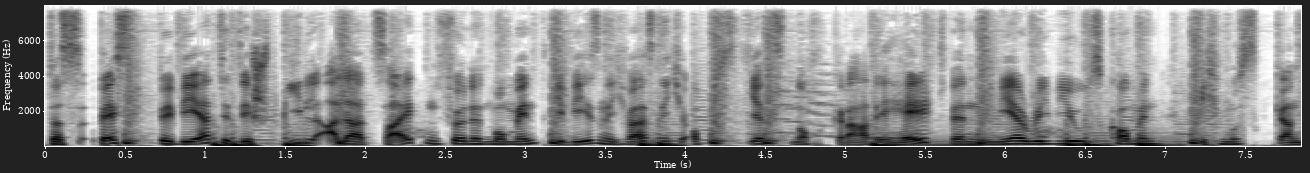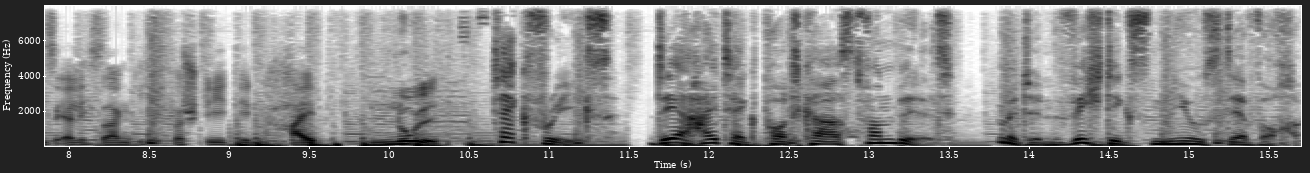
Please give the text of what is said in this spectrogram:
das bestbewertete Spiel aller Zeiten für einen Moment gewesen. Ich weiß nicht, ob es jetzt noch gerade hält, wenn mehr Reviews kommen. Ich muss ganz ehrlich sagen, ich verstehe den Hype null. Tech Freaks, der Hightech-Podcast von Bild mit den wichtigsten News der Woche.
